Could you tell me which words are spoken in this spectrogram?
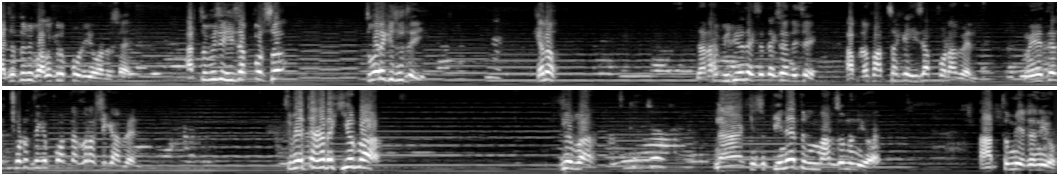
আচ্ছা তুমি ভালো করে পড়িও মাদ্রাসায়। আর তুমি যে হিসাব পড়ছো তোমার কিছু দেই। কেন? যারা ভিডিও দেখছে দেখছেন এই যে আপনার বাচ্চাকে হিসাব পড়াবেন মেয়েদের ছোট থেকে পর্দা করা শিখাবেন। তুমি এর টাকাটা কি করবা? কি করবা না কিছু কিনে তুমি মার জন্য নিও? আর তুমি এটা নিও?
